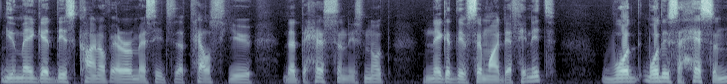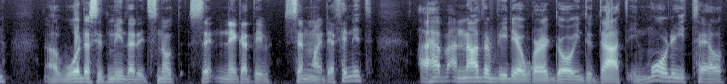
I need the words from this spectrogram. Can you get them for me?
you may get this kind of error message that tells you that the Hessian is not negative semi-definite. What, what is a Hessian? Uh, what does it mean that it's not se negative semi-definite? I have another video where I go into that in more detail,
